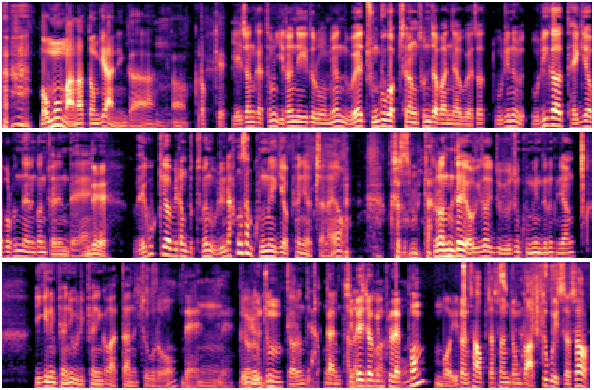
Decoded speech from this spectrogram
너무 많았던 게 아닌가. 어, 그렇게. 예전 같으면 이런 얘기 들어오면 왜 중국 업체랑 손잡았냐고 해서 우리는 우리가 대기업을 혼내는 건 되는데 네. 외국 기업이랑 붙으면 우리는 항상 국내 기업 편이었잖아요. 그렇습니다. 그런데 여기서 이제 요즘 국민들은 그냥 이기는 편이 우리 편인 것 같다는 쪽으로. 네. 음, 네. 그리고 여론- 요즘 여론도 약간 지배적인. 플랫폼 뭐 이런 사업자 선 정도 앞두고 있어서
